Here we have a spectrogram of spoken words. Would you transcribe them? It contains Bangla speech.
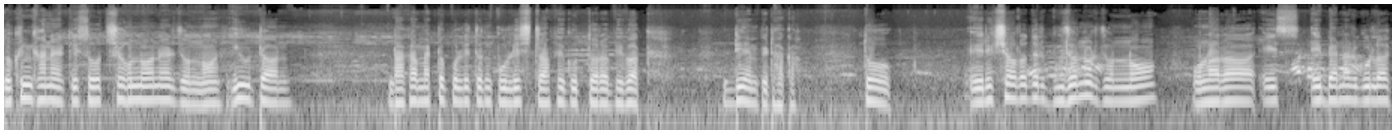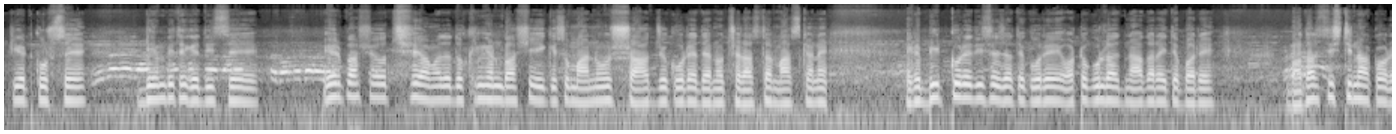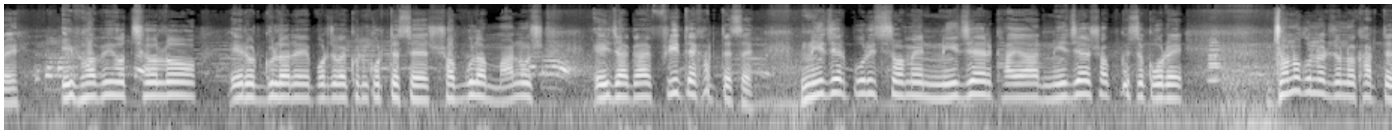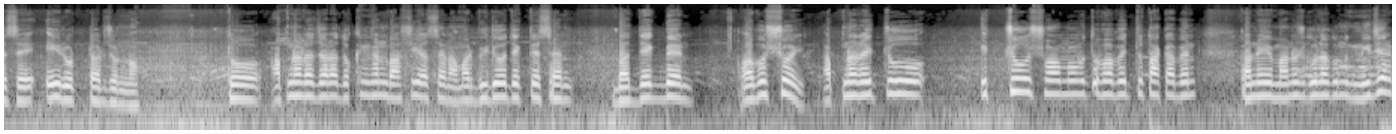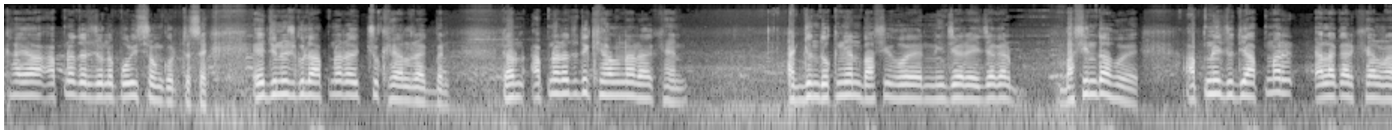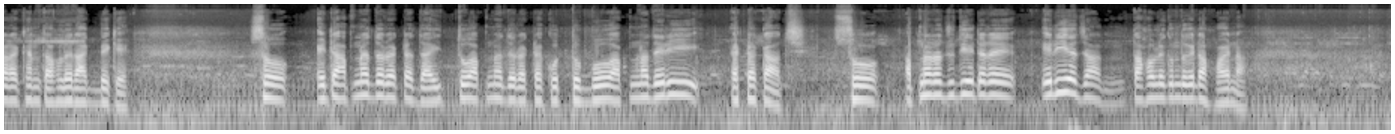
দক্ষিণখানের কিছু হচ্ছে উন্নয়নের জন্য U-turn, Dhaka metropolitan police traffic Uttara বিভাগ, ডিএমপি ঢাকা। তো এই রিক্সাওয়ালাদের বোঝানোর জন্য ওনারা এই এই ব্যানারগুলো ক্রিয়েট করছে, ডিএমপি থেকে দিচ্ছে। এর পাশে হচ্ছে আমাদের দক্ষিণখানবাসী, কিছু মানুষ সাহায্য করে দেন হচ্ছে রাস্তার মাঝখানে একটা বিট করে দিছে যাতে করে অটোগুলো না দাঁড়াইতে পারে, বাধার সৃষ্টি না করে। এইভাবেই হচ্ছে হলো এই রোডগুলারে পর্যবেক্ষণ করতেছে, সবগুলা মানুষ এই জায়গায় ফ্রিতে খাটতেছে। নিজের পরিশ্রমে, নিজের খায়া নিজের সব কিছু করে জনগণের জন্য খাটতেছে এই রোডটার জন্য। তো আপনারা যারা দক্ষিণখানবাসী আছেন, আমার ভিডিও দেখতেছেন বা দেখবেন, অবশ্যই আপনারা একটু একটু সমমতভাবে একটু তাকাবেন, কারণ এই মানুষগুলো কিন্তু নিজের খায়া আপনাদের জন্য পরিশ্রম করতেছে। এই জিনিসগুলো আপনারা একটু খেয়াল রাখবেন। কারণ আপনারা যদি খেয়াল না রাখেন, একজন দক্ষিণানবাসী হয়ে, নিজের এই জায়গার বাসিন্দা হয়ে, আপনি যদি আপনার এলাকার খেয়াল না রাখেন, তাহলে রাখবে কে? সো এটা আপনাদেরও একটা দায়িত্ব, আপনাদেরও একটা কর্তব্য, আপনাদেরই একটা কাজ। সো আপনারা যদি এটারে এড়িয়ে যান তাহলে কিন্তু এটা হয় না।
